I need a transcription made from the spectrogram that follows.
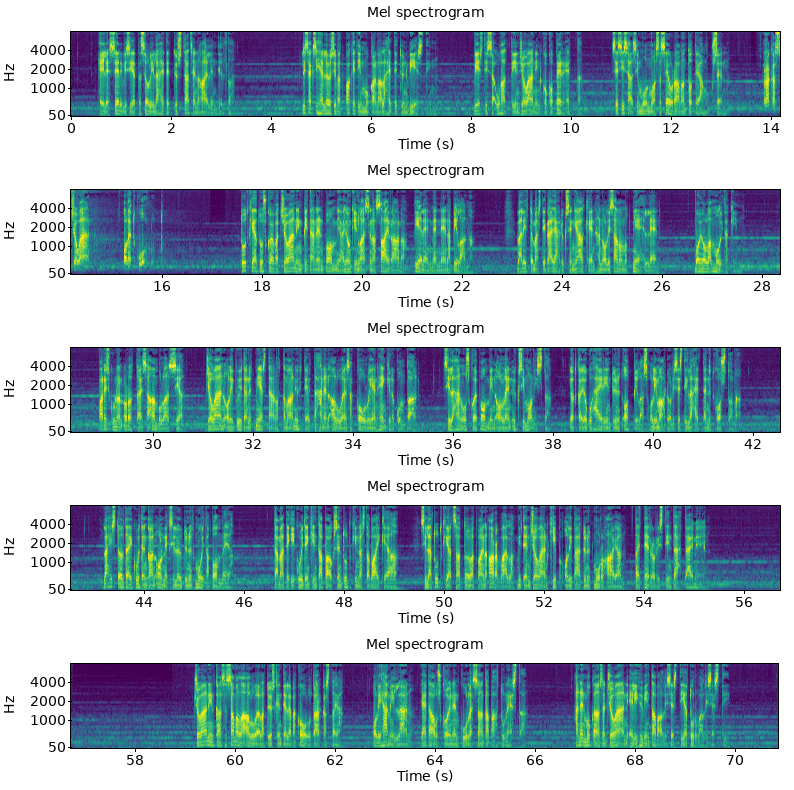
Heille selvisi, että se oli lähetetty Staten Islandilta. Lisäksi he löysivät paketin mukana lähetetyn viestin. Viestissä uhattiin Joannin koko perhettä. Se sisälsi muun muassa seuraavan toteamuksen. Rakas Joanne, olet kuollut. Tutkijat uskoivat Joannin pitäneen pommia jonkinlaisena sairaana, pieleen menneenä pilana. Välittömästi räjähdyksen jälkeen hän oli sanonut miehelleen, voi olla muitakin. Pariskunnan odottaessa ambulanssia, Joanne oli pyytänyt miestään ottamaan yhteyttä hänen alueensa koulujen henkilökuntaan, sillä hän uskoi pommin olleen yksi monista, jotka joku häiriintynyt oppilas oli mahdollisesti lähettänyt kostona. Lähistöltä ei kuitenkaan onneksi löytynyt muita pommeja. Tämä teki kuitenkin tapauksen tutkinnasta vaikeaa, sillä tutkijat saattoivat vain arvailla, miten Joanne Kip oli päätynyt murhaajan tai terroristin tähtäimeen. Joannin kanssa samalla alueella työskentelevä koulutarkastaja oli hämillään ja epäuskoinen kuullessaan tapahtuneesta. Hänen mukaansa Joanne eli hyvin tavallisesti ja turvallisesti.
